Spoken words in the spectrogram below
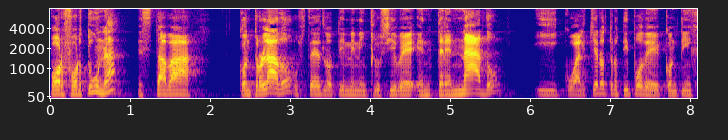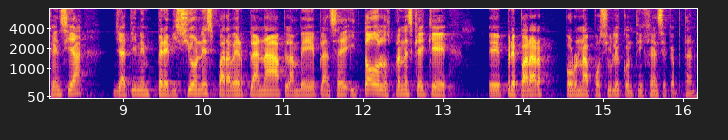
por fortuna estaba controlado, ustedes lo tienen inclusive entrenado y cualquier otro tipo de contingencia ya tienen previsiones para ver plan A, plan B, plan C y todos los planes que hay que eh, preparar por una posible contingencia, capitán.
